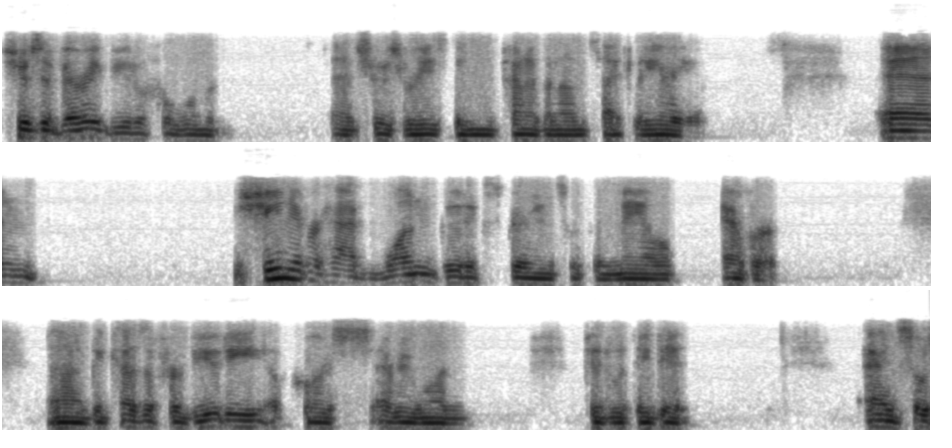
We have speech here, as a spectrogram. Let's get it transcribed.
she was a very beautiful woman and she was raised in kind of an unsightly area. And she never had one good experience with a male ever. Uh, because of her beauty, of course, everyone did what they did. and so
